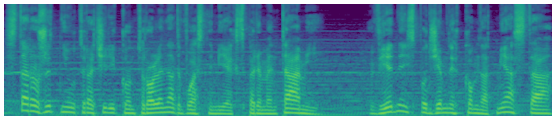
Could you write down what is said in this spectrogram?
starożytni utracili kontrolę nad własnymi eksperymentami. W jednej z podziemnych komnat miasta,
